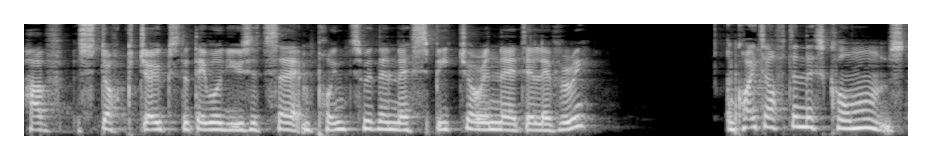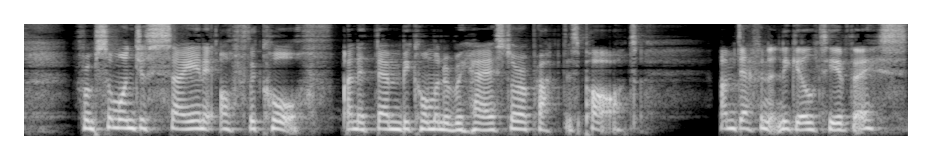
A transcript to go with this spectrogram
have stock jokes that they will use at certain points within their speech or in their delivery. And quite often this comes from someone just saying it off the cuff and it then becoming a rehearsed or a practice part. I'm definitely guilty of this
